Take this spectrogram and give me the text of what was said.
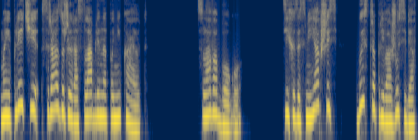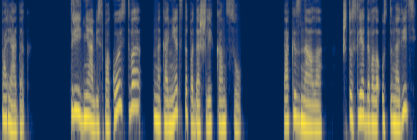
Мои плечи сразу же расслабленно паникают. Слава богу. Тихо засмеявшись, быстро привожу себя в порядок. Три дня беспокойства наконец-то подошли к концу. Так и знала, что следовало установить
